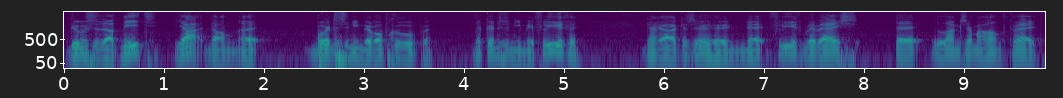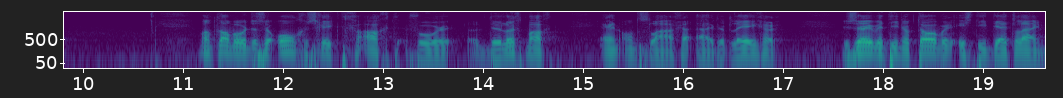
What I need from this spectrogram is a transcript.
Doen ze dat niet, ja, dan uh, worden ze niet meer opgeroepen. Dan kunnen ze niet meer vliegen. Dan raken ze hun uh, vliegbewijs langzamerhand kwijt. Want dan worden ze ongeschikt geacht voor de luchtmacht en ontslagen uit het leger. 17 oktober is die deadline.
